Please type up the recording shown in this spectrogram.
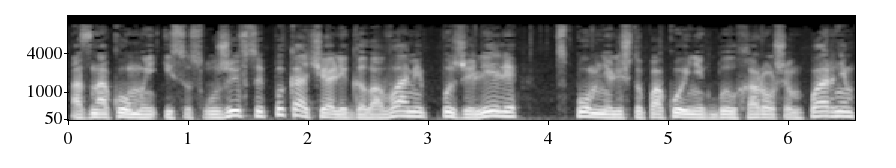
а знакомые и сослуживцы покачали головами, пожалели, вспомнили, что покойник был хорошим парнем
